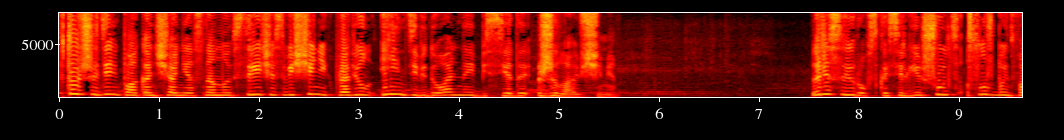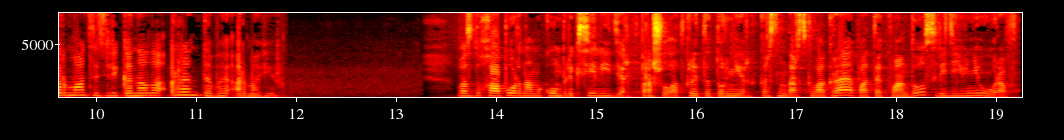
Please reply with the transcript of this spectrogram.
В тот же день по окончании основной встречи священник провел и индивидуальные беседы с желающими. Лариса Юровская, Сергей Шульц, служба информации телеканала РЕН-ТВ «Армавир». В воздухоопорном комплексе «Лидер» прошел открытый турнир Краснодарского края по тэквондо среди юниоров.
